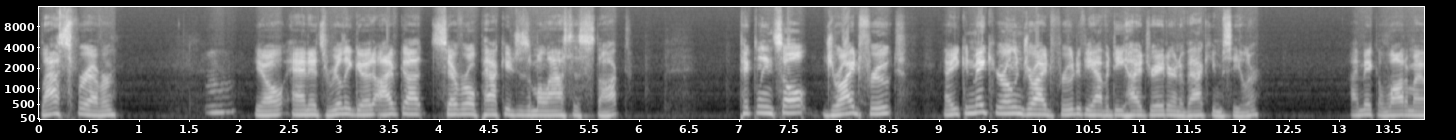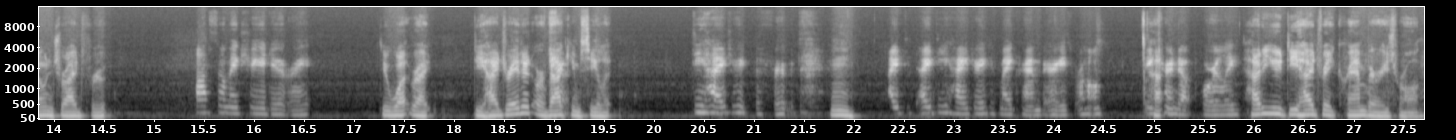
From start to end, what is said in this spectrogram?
Lasts forever. hmm you know, and it's really good. I've got several packages of molasses stocked. Pickling salt, dried fruit. Now you can make your own dried fruit if you have a dehydrator and a vacuum sealer. I make a lot of my own dried fruit. Also, make sure you do it right. Do what right? Dehydrate it or vacuum seal it? Dehydrate the fruit. Mm. I, I dehydrated my cranberries wrong. They Ha- turned out poorly. How do you dehydrate cranberries wrong?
